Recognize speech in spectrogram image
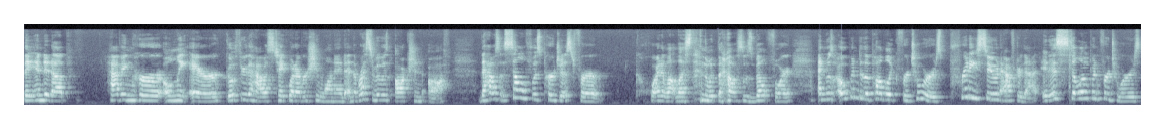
they ended up having her only heir go through the house, take whatever she wanted, and the rest of it was auctioned off. The house itself was purchased for quite a lot less than what the house was built for, and was open to the public for tours pretty soon after that. It is still open for tours.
